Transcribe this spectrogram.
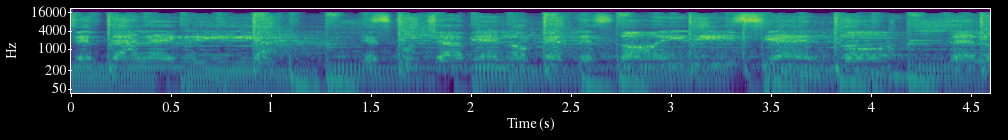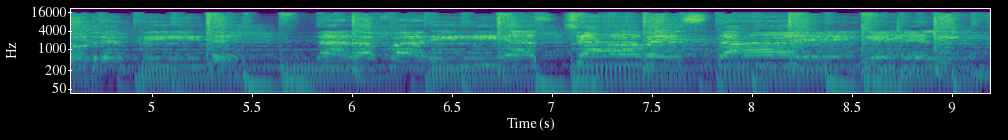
siente alegría, escucha bien lo que te estoy diciendo, te lo repite, Nara Farías, Chávez está en el infierno.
